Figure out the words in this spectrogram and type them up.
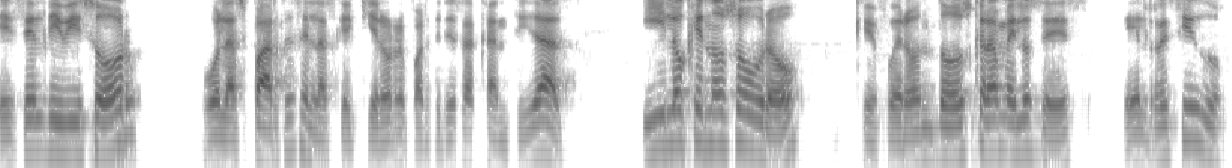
es el divisor o las partes en las que quiero repartir esa cantidad. Y lo que nos sobró, que fueron dos caramelos, es el residuo.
